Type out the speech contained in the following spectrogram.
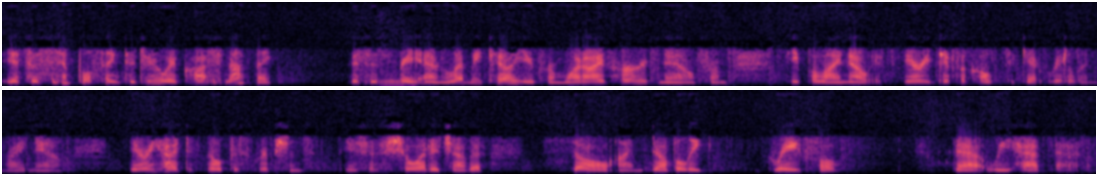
it's a simple thing to do. It costs nothing. This is mm. free. And let me tell you, from what I've heard now from people I know, it's very difficult to get Ritalin right now. Very hard to fill prescriptions. There's a shortage of it. So I'm doubly grateful that we have that.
